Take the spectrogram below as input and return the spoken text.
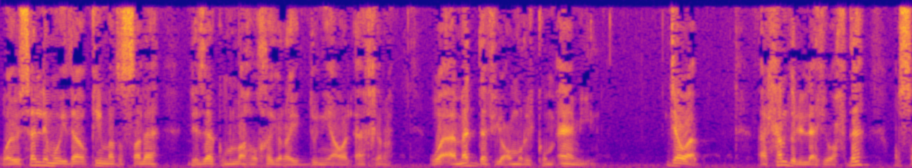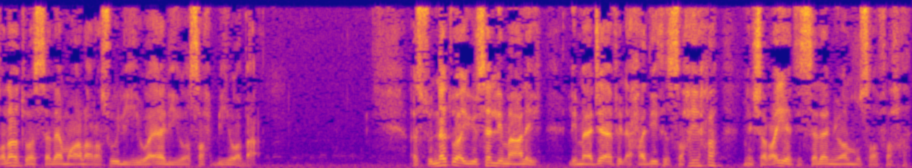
ويسلم إذا أقيمت الصلاة. جزاكم الله خيري الدنيا والآخرة. وأمد في عمركم. آمين. جواب الحمد لله وحده والصلاة والسلام على رسوله وآله وصحبه وبعد. السنة أن يسلم عليه لما جاء في الأحاديث الصحيحة من شرعية السلام والمصافحة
